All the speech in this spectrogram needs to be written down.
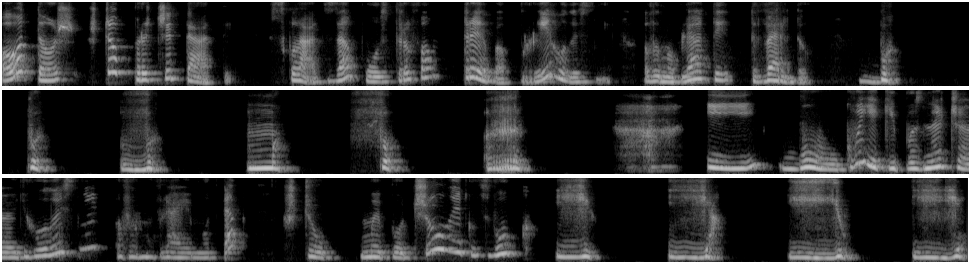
Отож, щоб прочитати склад з апострофом, треба приголосні вимовляти твердо б, п, в, м, ф, р. Букви, які позначають голосні, вимовляємо так, щоб ми почули звук Й, Я, Ю, Є,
